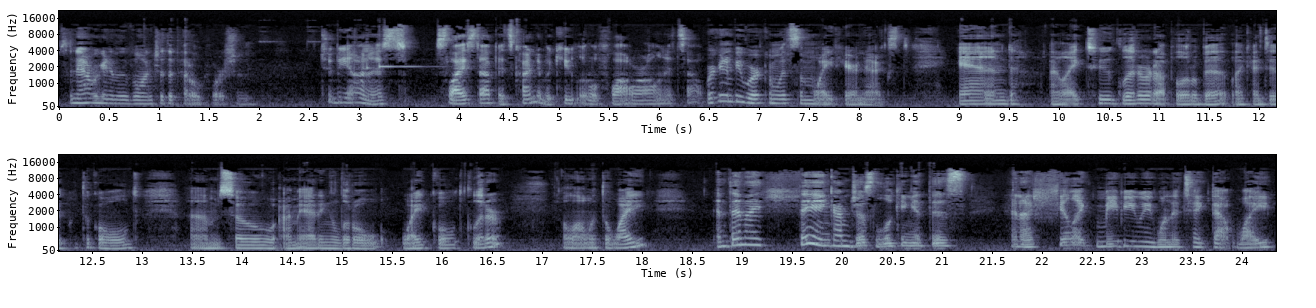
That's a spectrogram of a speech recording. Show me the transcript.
So now we're gonna move on to the petal portion. To be honest, sliced up, it's kind of a cute little flower all in itself. We're gonna be working with some white here next. And I like to glitter it up a little bit like I did with the gold. Um, so I'm adding a little white gold glitter along with the white. And then I think I'm just looking at this and I feel like maybe we want to take that white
